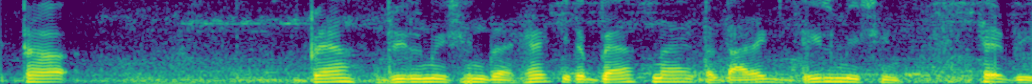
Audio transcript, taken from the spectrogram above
একটা ব্যান্স ড্রিল মেশিন দেখে। এটা ব্যান্স না, এটা ডাইরেক্ট ড্রিল মেশিন হেভি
